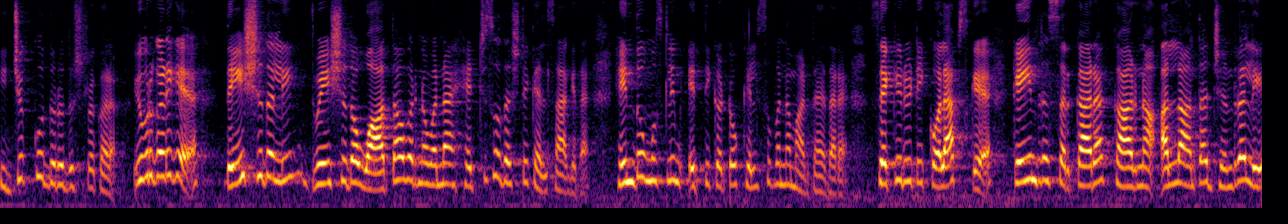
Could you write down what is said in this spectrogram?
ನಿಜಕ್ಕೂ ದುರದೃಷ್ಟಕರ. ಇವರುಗಳಿಗೆ ದೇಶದಲ್ಲಿ ದ್ವೇಷದ ವಾತಾವರಣವನ್ನ ಹೆಚ್ಚಿಸೋದಷ್ಟೇ ಕೆಲಸ ಆಗಿದೆ. ಹಿಂದೂ, ಮುಸ್ಲಿಂ ಎತ್ತಿಕಟ್ಟೋ ಕೆಲಸವನ್ನ ಮಾಡ್ತಾ ಇದ್ದಾರೆ. ಸೆಕ್ಯೂರಿಟಿ ಕೊಲ್ಯಾಪ್ಸ್ಗೆ ಕೇಂದ್ರ ಸರ್ಕಾರ ಕಾರಣ ಅಲ್ಲ ಅಂತ ಜನರಲ್ಲಿ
